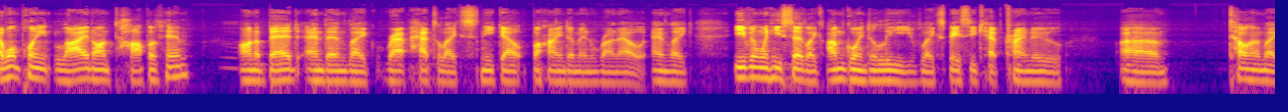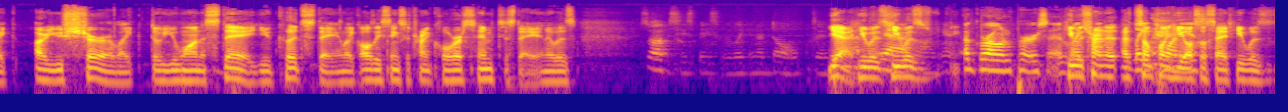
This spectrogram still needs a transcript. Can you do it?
At one point, lied on top of him on a bed, and then like Rapp had to like sneak out behind him and run out. And like even when he said like I'm going to leave, like Spacey kept trying to um, tell him like are you sure like do you want to stay you could stay and like all these things to try and coerce him to stay and it was so obviously he's basically like an adult and yeah he was he was A grown person. he like, was trying to at some point he also said he was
